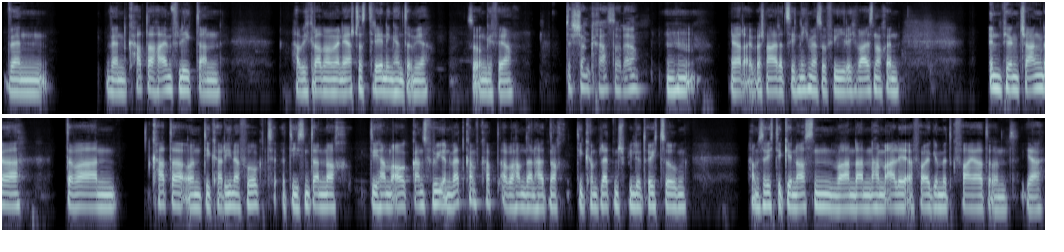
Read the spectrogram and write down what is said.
wenn, wenn Katar heimfliegt, dann habe ich gerade mal mein erstes Training hinter mir. So ungefähr. Das ist schon krass, oder? Mhm. Ja, da überschneidet sich nicht mehr so viel. Ich weiß noch in, in Pyeongchang, da, da waren Katar und die Karina Vogt, die sind dann noch die haben auch ganz früh ihren Wettkampf gehabt, aber haben dann halt noch die kompletten Spiele durchzogen, haben es richtig genossen, waren dann, haben alle Erfolge mitgefeiert und ja,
